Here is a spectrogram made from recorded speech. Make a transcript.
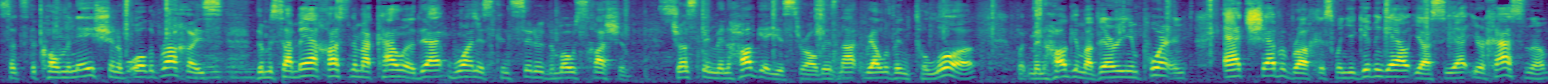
So it's the culmination of all the brachas. The Misameach Chasan Imakala, that one is considered the most chashiv. Just in Minhage Yisrael, there's not relevant to law, but minhagim are very important. At Sheva Brachas, when you're giving out Yasi, at your chasna,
